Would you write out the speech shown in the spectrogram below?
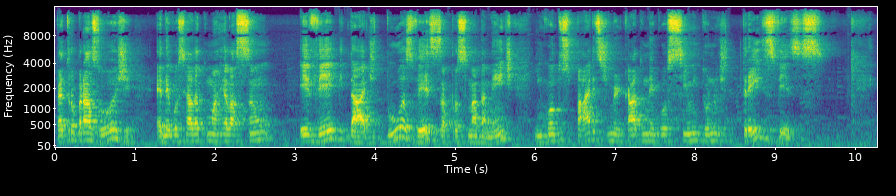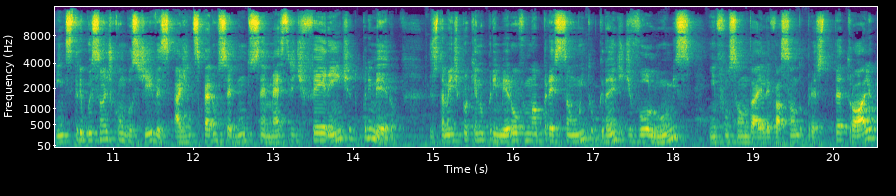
Petrobras hoje é negociada com uma relação EV/EBITDA de duas vezes aproximadamente, enquanto os pares de mercado negociam em torno de três vezes. Em distribuição de combustíveis, a gente espera um segundo semestre diferente do primeiro justamente porque no primeiro houve uma pressão muito grande de volumes em função da elevação do preço do petróleo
